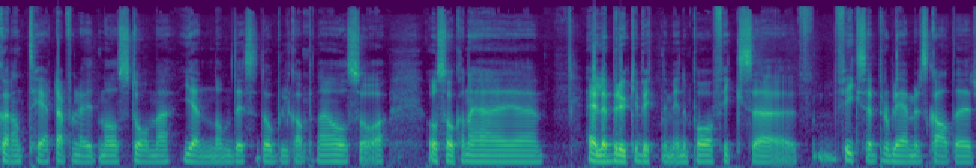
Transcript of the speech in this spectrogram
garantert er fornøyd med å stå med gjennom disse dobbeltkampene, og så, og så kan jeg eh, heller bruke byttene mine på å fikse, fikse problemer, skader,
